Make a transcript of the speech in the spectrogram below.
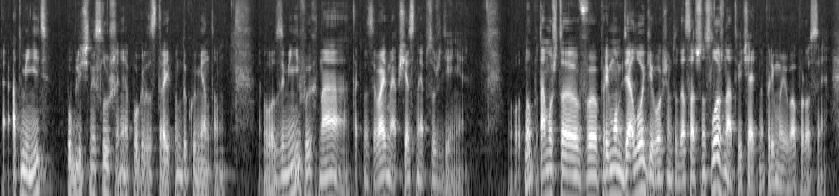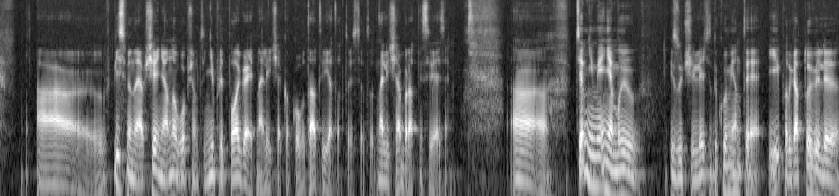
отменить публичные слушания по градостроительным документам, вот, заменив их на так называемые общественные обсуждения. Вот. Ну, потому что в прямом диалоге, в общем-то, достаточно сложно отвечать на прямые вопросы. А письменное общение, оно, в общем-то, не предполагает наличие какого-то ответа, то есть это наличие обратной связи. А, тем не менее, мы изучили эти документы и подготовили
